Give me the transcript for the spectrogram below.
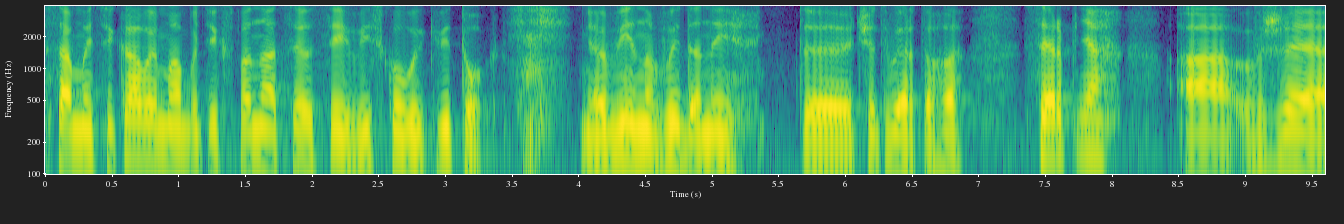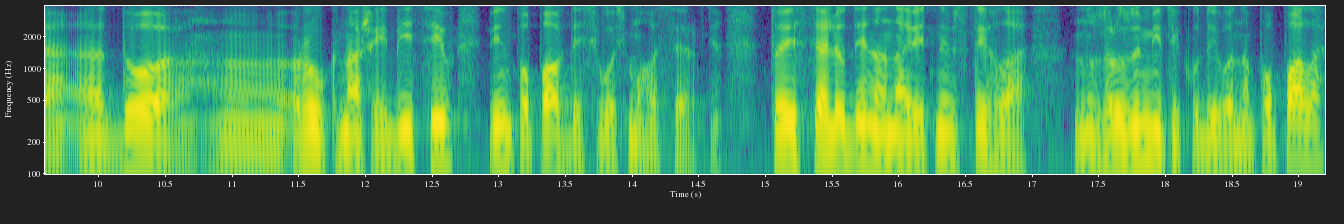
саме цікавий, мабуть, експонат це оцей військовий квіток. Е, Він виданий е, 4 серпня, а вже до рук наших бійців він попав десь 8 серпня. Тобто ця людина навіть не встигла ну, зрозуміти, куди вона попала.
